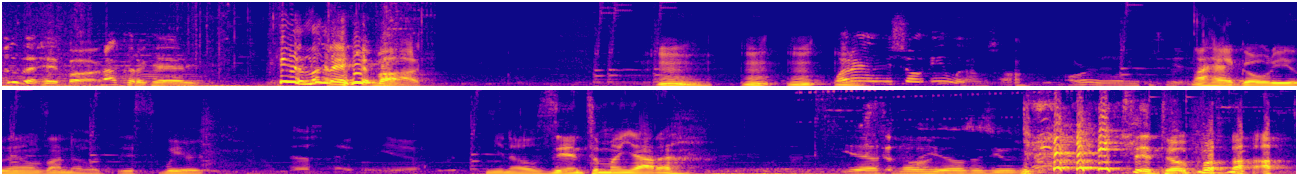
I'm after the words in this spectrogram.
Look at that hitbox. I could have had it. Yeah, look at that hitbox. Mm, mm, mm, Why didn't you show elims, huh? I really wanted to see it. I had gold limbs. I know it's, it's weird. That's nigga, yeah. You know, Zen to Mayada. Yeah, no heals as usual. he said the fuck.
